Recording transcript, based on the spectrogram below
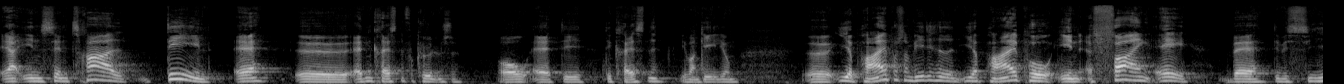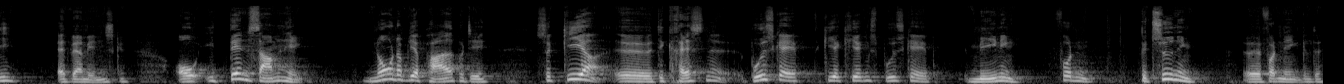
er en central del af, øh, af den kristne forkyndelse og af det, det kristne evangelium. Øh, I at pege på samvittigheden, I at pege på en erfaring af, hvad det vil sige at være menneske. Og i den sammenhæng, når der bliver peget på det, så giver øh, det kristne budskab, det giver kirkens budskab mening, får den betydning øh, for den enkelte.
